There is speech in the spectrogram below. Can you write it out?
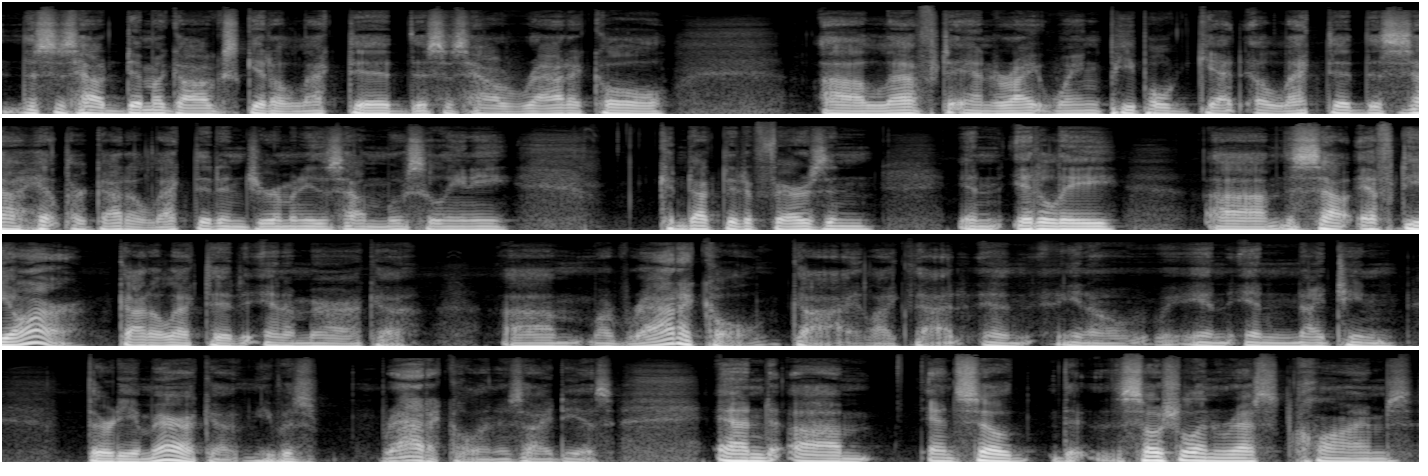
this is how demagogues get elected. This is how radical uh, left and right wing people get elected. This is how Hitler got elected in Germany. This is how Mussolini conducted affairs in in Italy. Um, this is how FDR got elected in America um, a radical guy like that. And you know, in in 1930 America, he was radical in his ideas, and um, and so the, the social unrest climbs,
